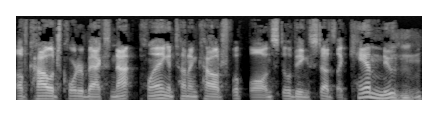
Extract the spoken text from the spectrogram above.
of college quarterbacks not playing a ton in college football and still being studs. Like Cam Newton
